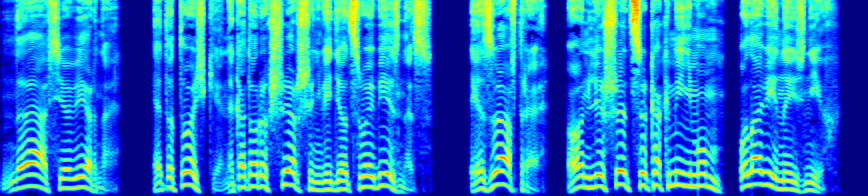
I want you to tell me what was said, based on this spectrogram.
«Да, все верно. Это точки, на которых Шершень ведет свой бизнес. И завтра он лишится как минимум половины из них.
